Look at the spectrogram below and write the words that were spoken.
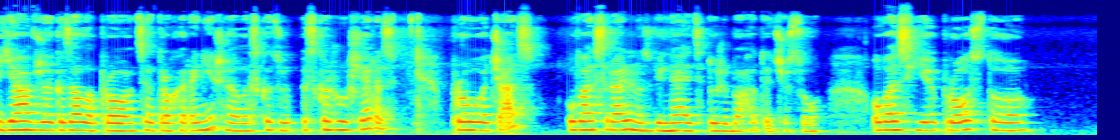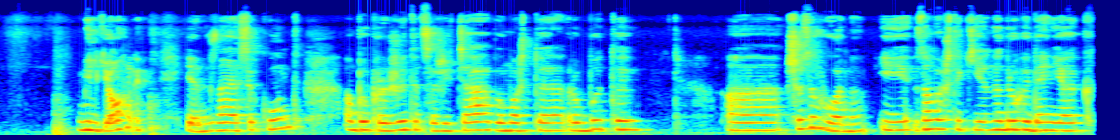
Я вже казала про це трохи раніше, але скажу, скажу ще раз про час. У вас реально звільняється дуже багато часу. У вас є просто мільйони, я не знаю, секунд, аби прожити це життя. Ви можете робити а, що завгодно. І знову ж таки, на другий день, як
